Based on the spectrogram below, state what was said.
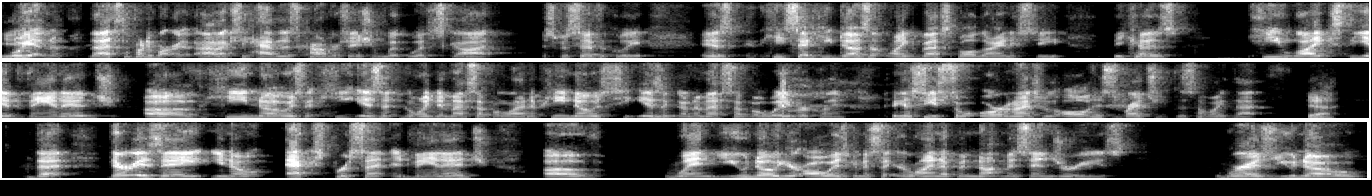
Well, yeah, no, that's the funny part. I actually had this conversation with, with Scott specifically. Is he said he doesn't like best ball dynasty because he likes the advantage of he knows that he isn't going to mess up a lineup. He knows he isn't going to mess up a waiver claim because he's so organized with all his spreadsheets and stuff like that. Yeah. That there is a, you know, X percent advantage of when you know you're always going to set your lineup and not miss injuries. Whereas you know,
